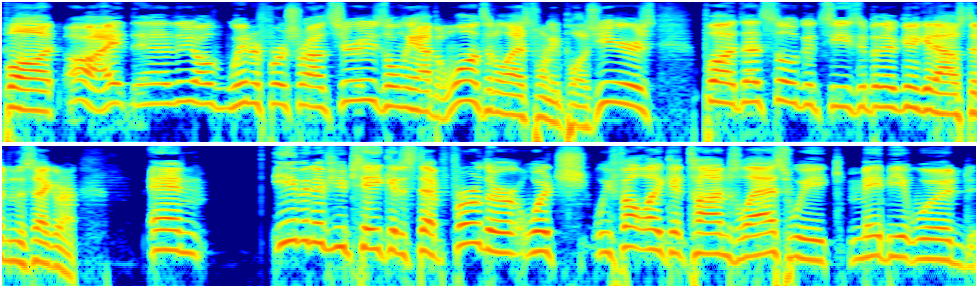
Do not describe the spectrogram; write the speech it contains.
But all right, uh, you know, winner first round series only happened once in the last 20 plus years, but that's still a good season, but they're going to get ousted in the second round. And even if you take it a step further, which we felt like at times last week, maybe it would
